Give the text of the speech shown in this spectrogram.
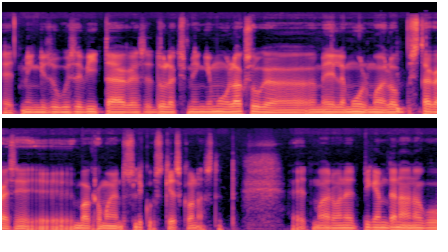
et mingisuguse viitajaga see tuleks mingi muu laksuga meile muul moel hoopis tagasi makromajanduslikust keskkonnast, et et ma arvan, et pigem täna nagu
